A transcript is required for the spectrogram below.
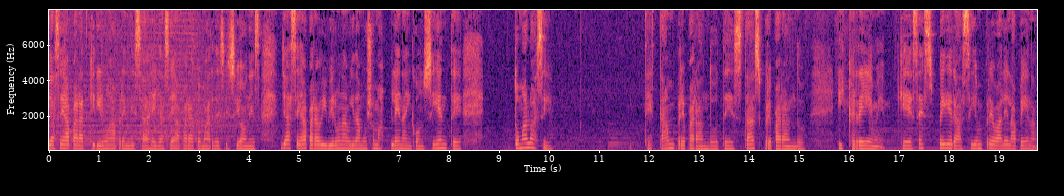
ya sea para adquirir un aprendizaje, ya sea para tomar decisiones, ya sea para vivir una vida mucho más plena y consciente, tómalo así. Te están preparando, te estás preparando y créeme que esa espera siempre vale la pena,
